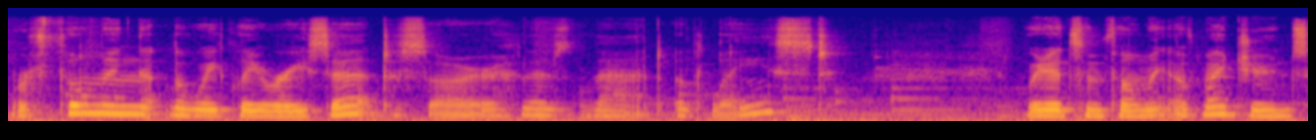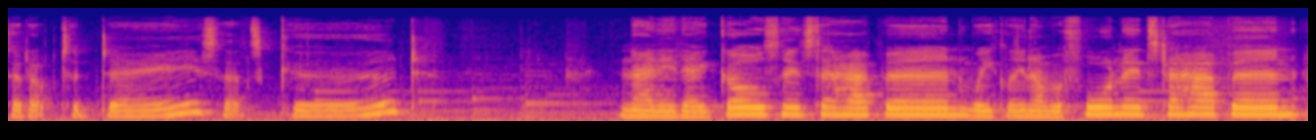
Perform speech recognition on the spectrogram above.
We're filming the weekly reset, so there's that at least. We did some filming of my June setup today, so that's good. 90 day goals needs to happen, weekly number four needs to happen,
